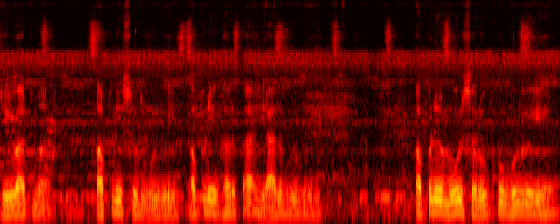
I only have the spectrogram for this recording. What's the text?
जीवात्मा अपनी शुद्ध भूल गई, अपने घर का याद भूल गई, अपने मूल स्वरूप को भूल गई है।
